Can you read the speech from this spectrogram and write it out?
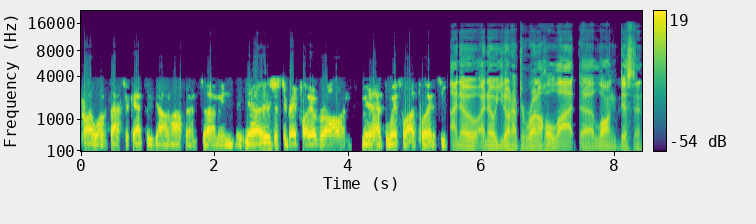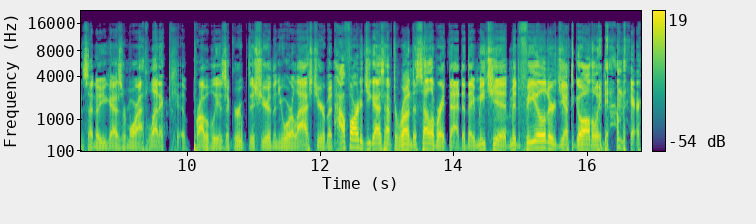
probably one of the faster cats we've got on offense. So, I mean, yeah, it was just a great play overall. And we didn't have to waste a lot of plays. I know, I know you don't have to run a whole lot uh, long distance. I know you guys are more athletic, uh, probably as a group this year than you were last year. But how far did you guys have to run to celebrate that? Did they meet you at midfield, or did you have to go all the way down there?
